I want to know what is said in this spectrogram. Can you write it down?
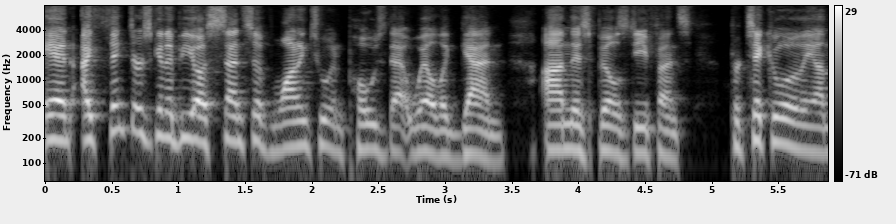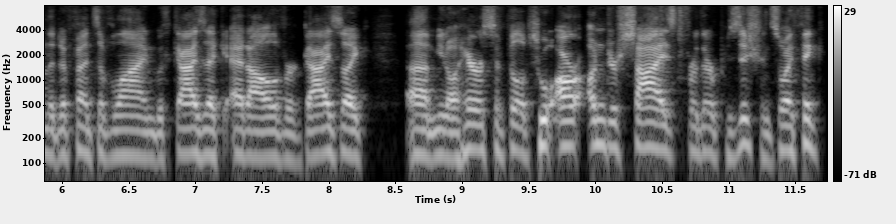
And I think there's gonna be a sense of wanting to impose that will again on this Bills defense, particularly on the defensive line with guys like Ed Oliver, guys like um, you know, Harrison Phillips, who are undersized for their position. So I think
